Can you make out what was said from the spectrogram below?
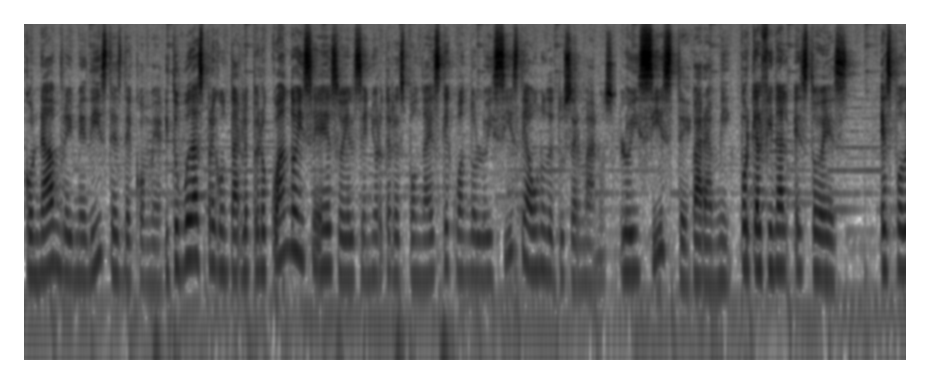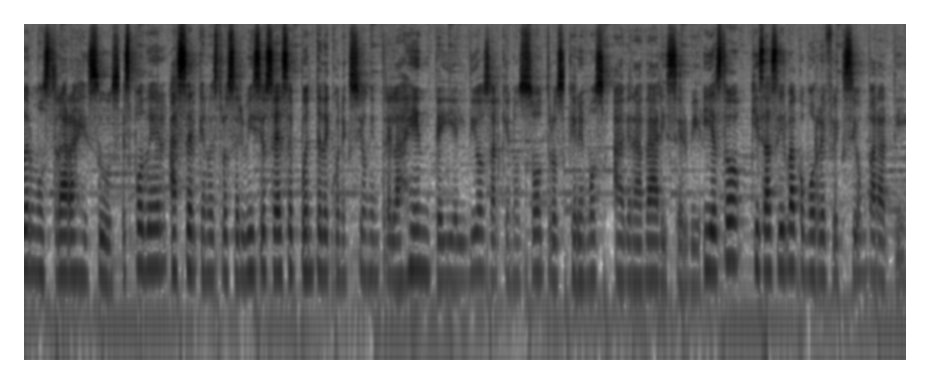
con hambre y me diste de comer. Y tú puedas preguntarle, pero ¿cuándo hice eso? Y el Señor te responda, es que cuando lo hiciste a uno de tus hermanos, lo hiciste para mí, porque al final esto es es poder mostrar a Jesús, es poder hacer que nuestro servicio sea ese puente de conexión entre la gente y el Dios al que nosotros queremos agradar y servir. Y esto quizás sirva como reflexión para ti.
